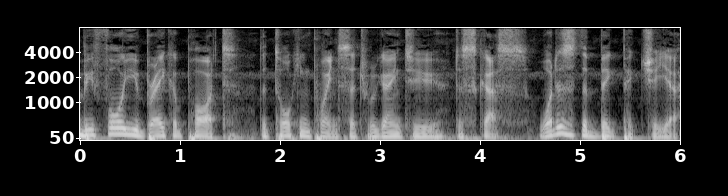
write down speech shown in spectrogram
Before you break apart the talking points that we're going to discuss, what is the big picture here?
